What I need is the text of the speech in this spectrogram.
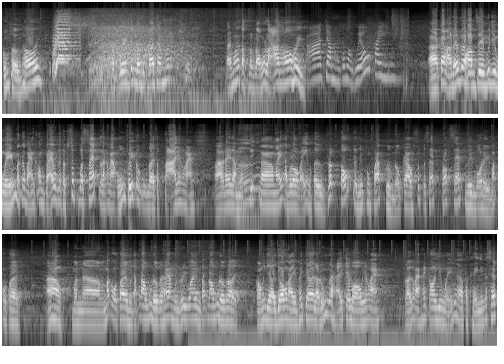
cũng thường thôi. Tập quen chắc lên được 300 á tại mới tập lần đầu nó lạ thôi. Ba trăm có mà quéo tay luôn. À, các bạn đến với home sim của Duy Nguyễn mà các bạn không trải qua cái thực super set là các bạn uổng phí cả cuộc đời tập tạ nha các bạn. À, đây là một chiếc à, máy Apollo 7 rất tốt cho những phương pháp cường độ cao super set prop set lean body mắc OT à, không mình à, mắc OT mình tập đâu cũng được rồi ha mình requay mình tập đâu cũng được rồi. Còn bây giờ vô này mình phải chơi là đúng cái hệ cable nha các bạn rồi các bạn hãy coi Duy Nguyễn thực hiện những cái set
